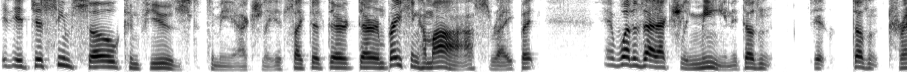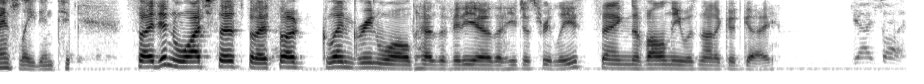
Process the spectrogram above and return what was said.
it, it just seems so confused to me. Actually, it's like that they're they're embracing Hamas, right? But eh, what does that actually mean? It doesn't it doesn't translate into So I didn't watch this, but I saw Glenn Greenwald has a video that he just released saying Navalny was not a good guy. Yeah, I saw it.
